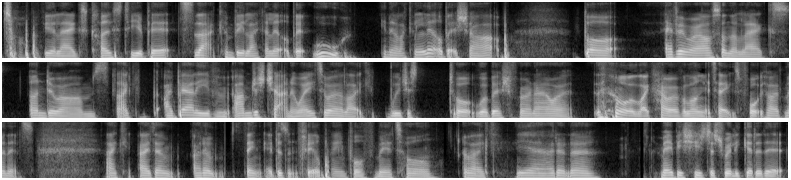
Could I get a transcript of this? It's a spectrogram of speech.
top of your legs close to your bits, that can be like a little bit ooh, you know, like a little bit sharp. But everywhere else on the legs, underarms, like I barely even I'm just chatting away to her, like we just talk rubbish for an hour or like however long it takes, forty five minutes I, I don't I don't think it doesn't feel painful for me at all. Like yeah, I don't know. Maybe she's just really good at it.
